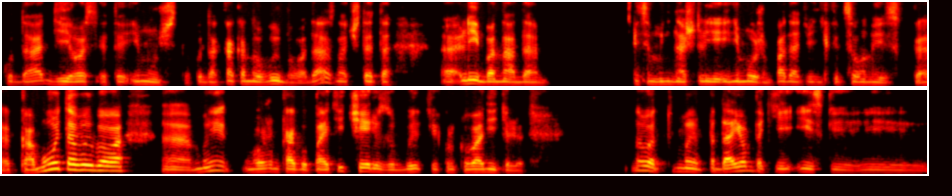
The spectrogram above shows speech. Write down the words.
куда делось это имущество, куда, как оно выбыло, да, значит, это э, либо надо, если мы не нашли и не можем подать виндикационный иск, кому это выбыло, мы можем как бы пойти через убытки к руководителю. Ну вот мы подаем такие иски, и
